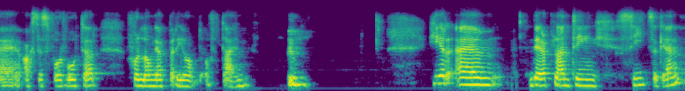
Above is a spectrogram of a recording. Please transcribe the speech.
uh, access for water for longer period of time. Here um, they're planting seeds again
